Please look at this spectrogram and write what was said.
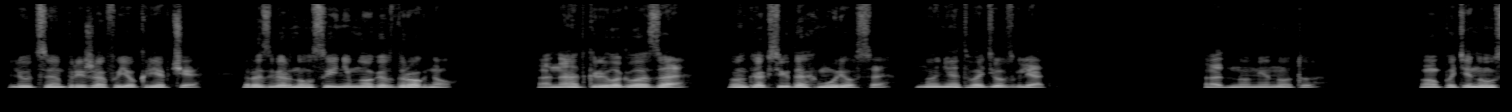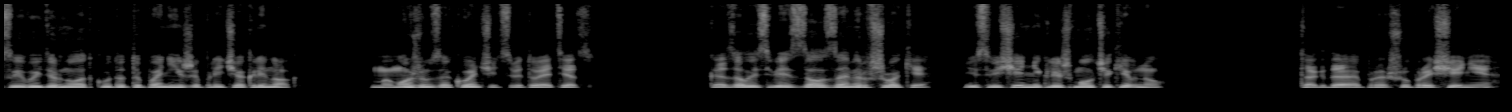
Люциан, прижав ее крепче, развернулся и немного вздрогнул. Она открыла глаза. Он, как всегда, хмурился, но не отводил взгляд. Одну минуту. Он потянулся и выдернул откуда-то пониже плеча клинок. Мы можем закончить, святой отец. Казалось, весь зал замер в шоке, и священник лишь молча кивнул. Тогда прошу прощения.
